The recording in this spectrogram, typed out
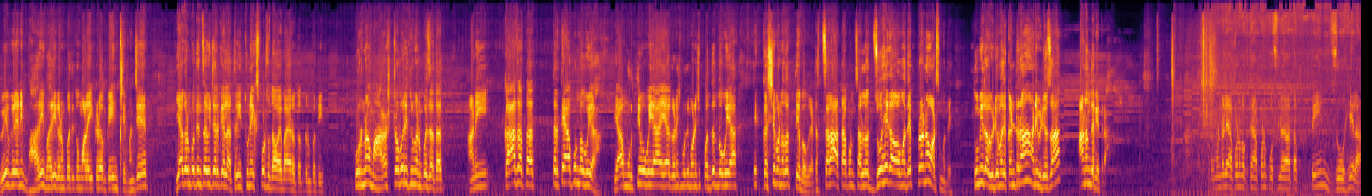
वेगवेगळे आणि भारी भारी गणपती तुम्हाला इकडं पेनचे म्हणजे या गणपतींचा विचार केला तर इथून एक्सपोर्टसुद्धा बाहेर होतात गणपती. पूर्ण महाराष्ट्रभर इथून गणपती जातात. आणि का जातात? तर ते आपण बघूया. या मूर्ती बघूया या गणेश मूर्ती बनवण्याची पद्धत बघूया. ते कसे बनवतात ते बघूया. तर चला आता आपण चाललो जोहे गावामध्ये प्रणव आर्ट्समध्ये तुम्ही त्या व्हिडिओमध्ये कंटिन्यू राहा आणि व्हिडिओचा आनंद घेत राहा. तर मंडळी आपण बघतोय आपण पोचलो आता पेन जोहेला.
